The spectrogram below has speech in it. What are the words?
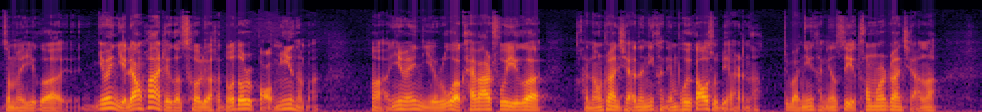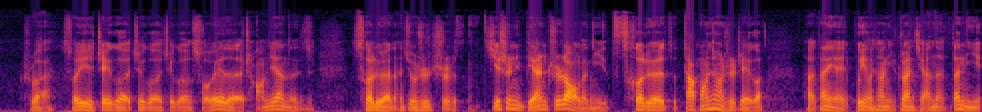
这么一个，因为你量化这个策略很多都是保密的嘛。啊，因为你如果开发出一个很能赚钱的，你肯定不会告诉别人的，对吧？你肯定自己偷摸赚钱了，是吧？所以这个这个这个所谓的常见的策略呢，就是指即使你别人知道了你策略的大方向是这个啊，但也不影响你赚钱的。但你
